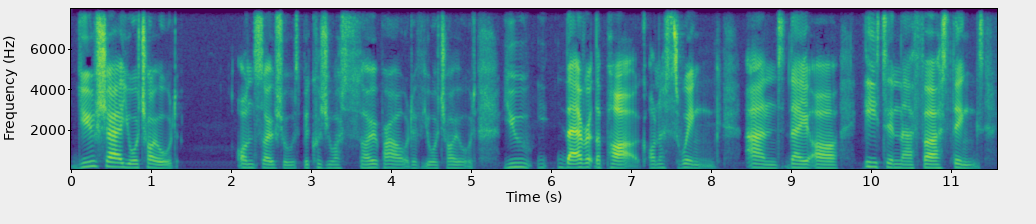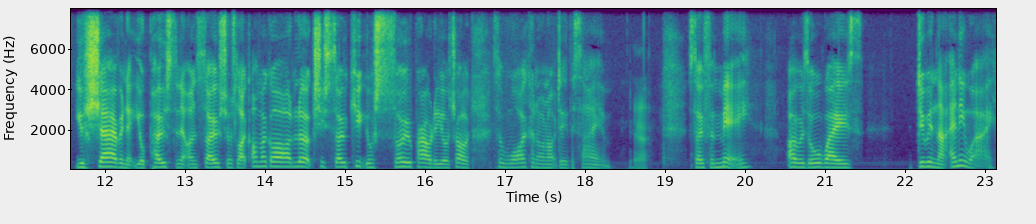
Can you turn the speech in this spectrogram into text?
you share your child on socials because you are so proud of your child. You they're at the park on a swing and they are eating their first things. You're sharing it, you're posting it on socials like, "Oh my god, look, she's so cute." You're so proud of your child. So why can I not do the same? Yeah. So for me, I was always doing that anyway.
